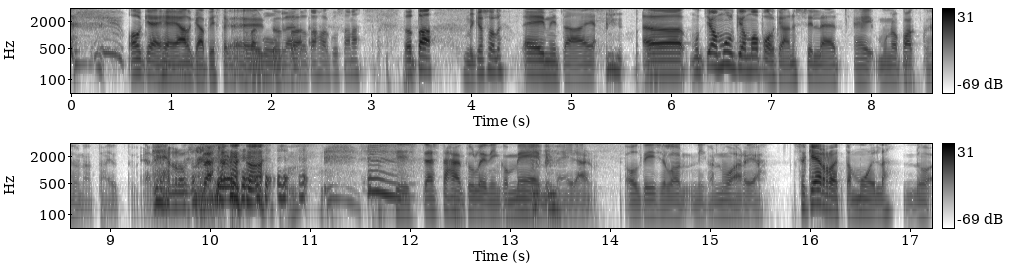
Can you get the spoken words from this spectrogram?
Okei, okay, hei, älkää pistäkö tuota Googleen tota- tuota hakusana. Tota, Mikä se oli? ei mitään. Ja, öö, mut joo, mulki on mopol käynyt silleen, että Hei, mun on pakko sanoa tää juttu vielä. kerro siis tästähän tuli niinku meemi meidän. Oltiin silloin niinku nuoria. Sä kerroit tän muille. No,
